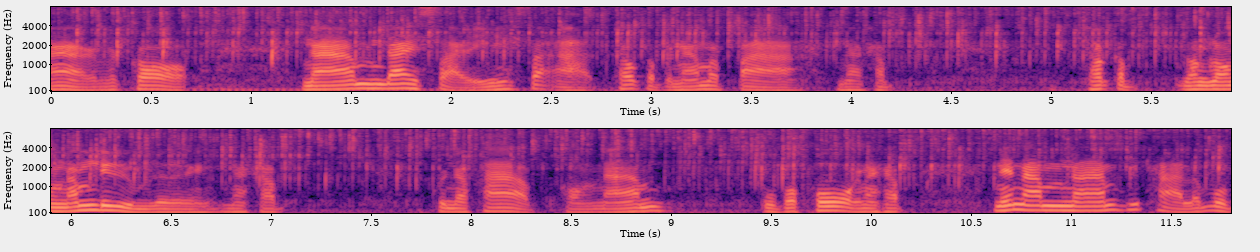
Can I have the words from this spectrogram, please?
มาก แล้วก็น้ำได้ใสสะอาดเท่ากับน้ำประปานะครับ เท่ากับลองลองน้ำดื่มเลยนะครับ คุณภาพของน้ำอุปโภคนะครับ แนะนำน้ำที่ผ่านระบบ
